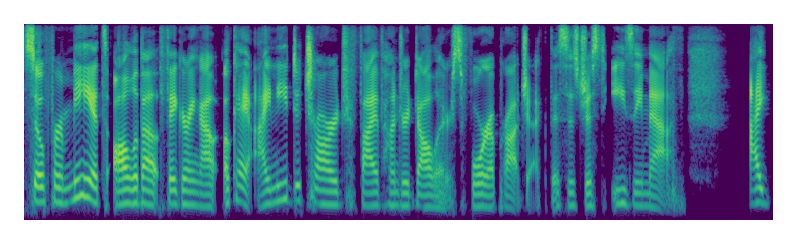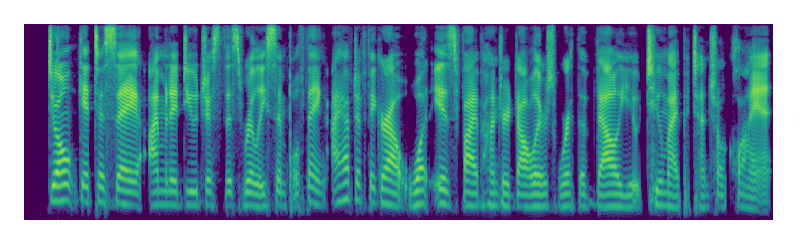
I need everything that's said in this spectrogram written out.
So for me, it's all about figuring out okay, I need to charge $500 for a project. This is just easy math. I don't get to say, I'm going to do just this really simple thing. I have to figure out what is $500 worth of value to my potential client.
